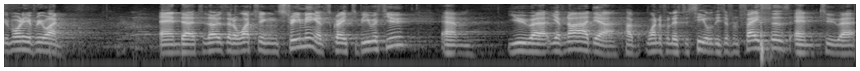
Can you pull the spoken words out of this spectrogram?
Good morning, everyone. And uh, to those that are watching streaming, it's great to be with you. Um, you, uh, you have no idea how wonderful it is to see all these different faces and to, uh,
